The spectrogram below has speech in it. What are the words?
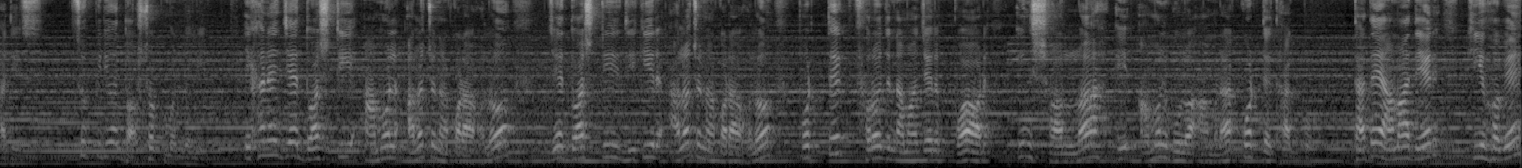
হাদিস। সুপ্রিয় দর্শক মণ্ডলী, এখানে যে দশটি আমল আলোচনা করা হলো, যে দশটি দিকির আলোচনা করা হলো, প্রত্যেক ফরজ নামাজের পর ইনশাল্লাহ এই আমলগুলো আমরা করতে থাকব। তাতে আমাদের কি হবে?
